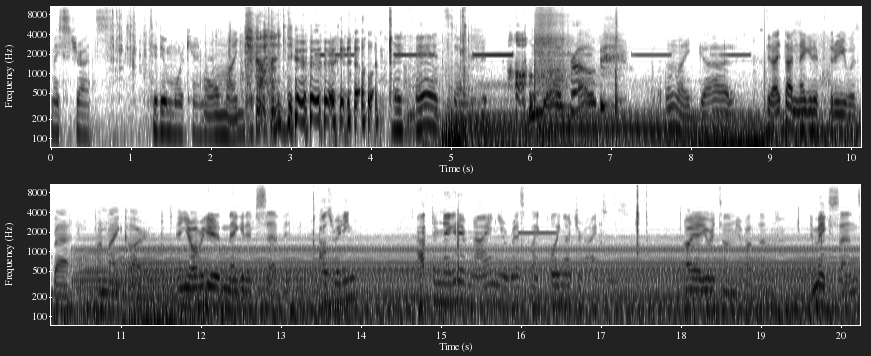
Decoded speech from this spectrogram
my struts to do more camber. Oh my god, dude. They fit, so Hongo, bro. Oh my god. Dude, I thought negative 3 was bad on my car. And you're over here at negative 7. I was reading. After negative nine, you risk like pulling out your axles. Oh yeah, you were telling me about that. It makes sense.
